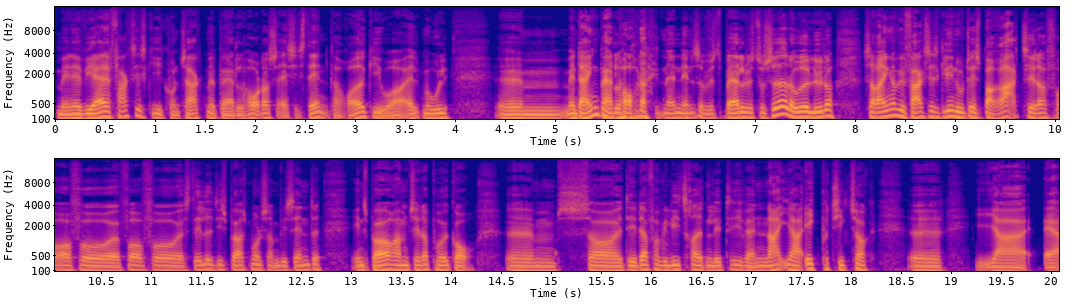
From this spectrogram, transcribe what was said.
Men øh, vi er faktisk i kontakt med Bertel Hårders assistent og rådgiver og alt muligt. Øhm, men der er ingen Bertel Hårder i den anden ende, så hvis, Bertel, hvis du sidder derude og lytter, så ringer vi faktisk lige nu desperat til dig for at få, øh, for at få stillet de spørgsmål, som vi sendte en spørgeramme til dig på i går. Øhm, så det er derfor, vi lige træder den lidt i vandet. Nej, jeg er ikke på TikTok. Øh, jeg er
